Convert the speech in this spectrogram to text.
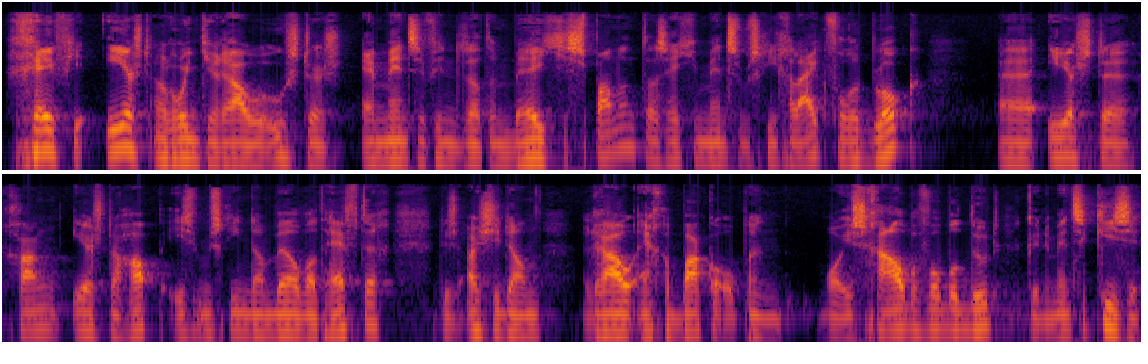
Geef je eerst een rondje rauwe oesters en mensen vinden dat een beetje spannend, dan zet je mensen misschien gelijk voor het blok. Eh, eerste gang, eerste hap is misschien dan wel wat heftig. Dus als je dan rauw en gebakken op een mooie schaal bijvoorbeeld doet, kunnen mensen kiezen.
